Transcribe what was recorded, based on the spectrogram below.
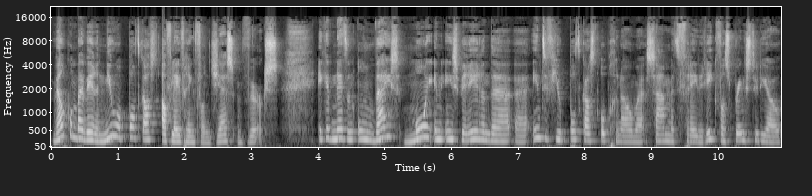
Welkom bij weer een nieuwe podcast-aflevering van Jazz Works. Ik heb net een onwijs mooi en inspirerende uh, interview-podcast opgenomen samen met Frederik van Spring Studio,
